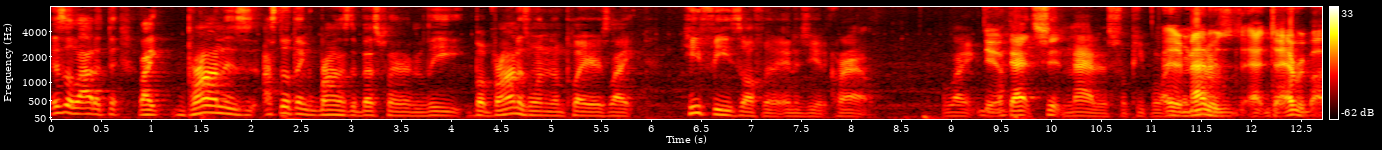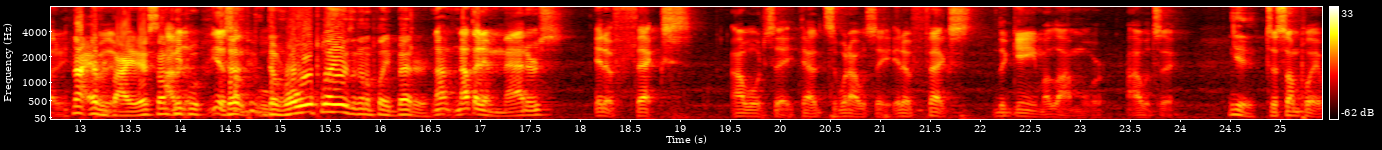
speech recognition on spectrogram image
there's a lot of things. Like Bron is, I still think Bron is the best player in the league, but Bron is one of them players like he feeds off of the energy of the crowd. Like Yeah. that shit matters for people. Like it matters at, to everybody? Not everybody. There's some I mean, people. yeah, the, some people- The role players are gonna play better. Not not that it matters. It affects. I would say that's what I would say. It affects the game a lot more. I would say Yeah. to some player,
